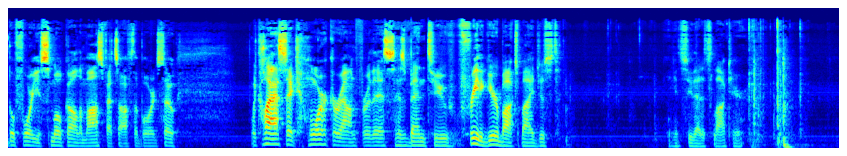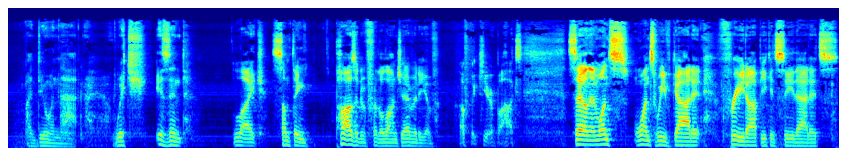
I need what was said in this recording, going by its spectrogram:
before you smoke all the MOSFETs off the board. So the classic workaround for this has been to free the gearbox by just, you can see that it's locked here, by doing that, which isn't like something positive for the longevity of of the gearbox. So then once once we've got it freed up, you can see that it's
